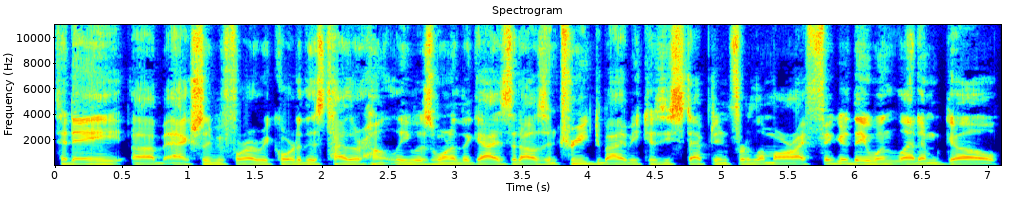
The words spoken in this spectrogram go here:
today. Uh, actually, before I recorded this, Tyler Huntley was one of the guys that I was intrigued by because he stepped in for Lamar. I figured they wouldn't let him go.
